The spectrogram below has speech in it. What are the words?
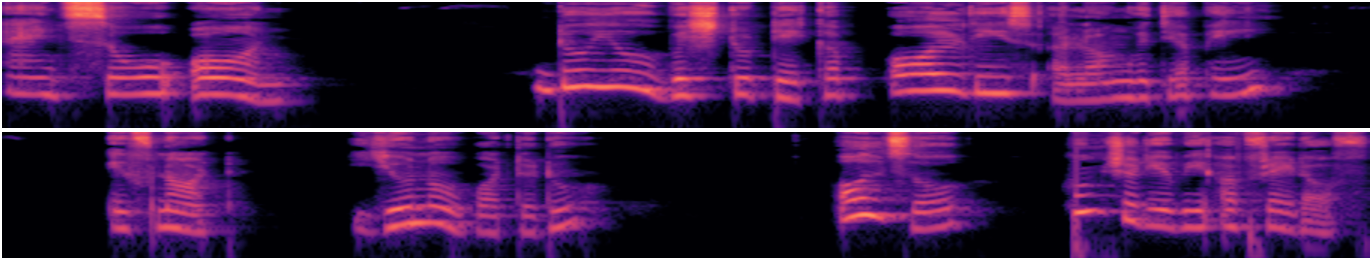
and so on. Do you wish to take up all these along with your pain? If not, you know what to do. Also, whom should you be afraid of?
